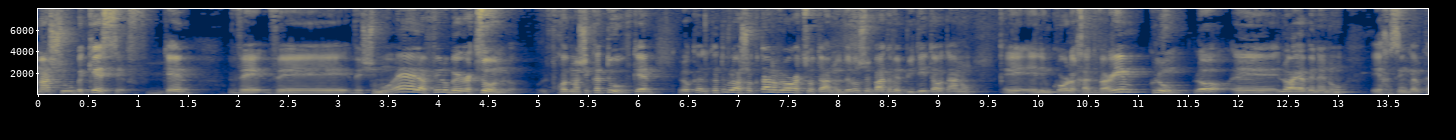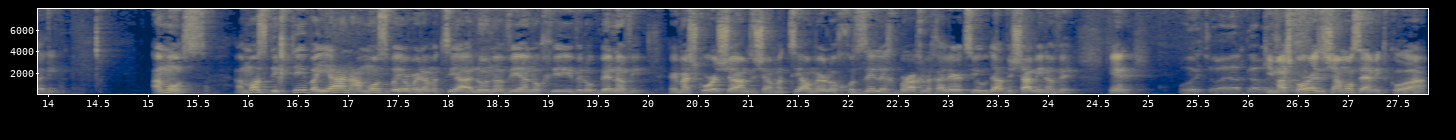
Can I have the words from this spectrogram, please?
משהו בכסף, כן, ו, ו, ושמואל אפילו ברצון לא. לפחות מה שכתוב, כן? לא, כתוב לא עשוקתנו ולא רצותנו, זה לא שבאת ופיתית אותנו אה, אה, למכור לך דברים, כלום, לא, אה, לא היה בינינו יחסים כלכליים. עמוס, עמוס דכתיב ויען עמוס ויאמר למציע לא נביא אנוכי ולא בן נביא. הרי מה שקורה שם זה שהמציע אומר לו חוזה לך ברח לך לארץ יהודה ושם ינבא, כן? הוא. כי מה שקורה זה שעמוס היה מתקוע,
